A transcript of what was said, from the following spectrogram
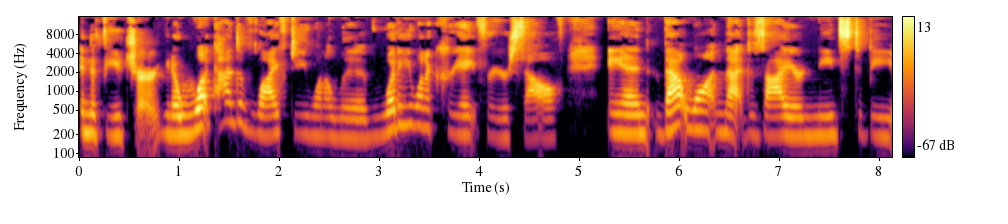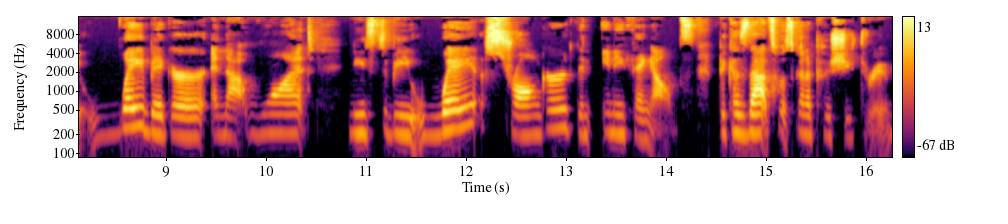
in the future. You know, what kind of life do you want to live? What do you want to create for yourself? And that want and that desire needs to be way bigger, and that want needs to be way stronger than anything else because that's what's going to push you through.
